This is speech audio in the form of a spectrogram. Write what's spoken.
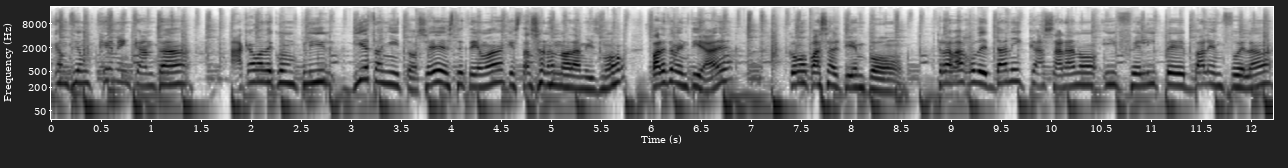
Canción que me encanta. Acaba de cumplir 10 añitos, ¿eh? Este tema que está sonando ahora mismo. Parece mentira, ¿eh? ¿Cómo pasa el tiempo? Trabajo de Dani Casarano y Felipe Valenzuela,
